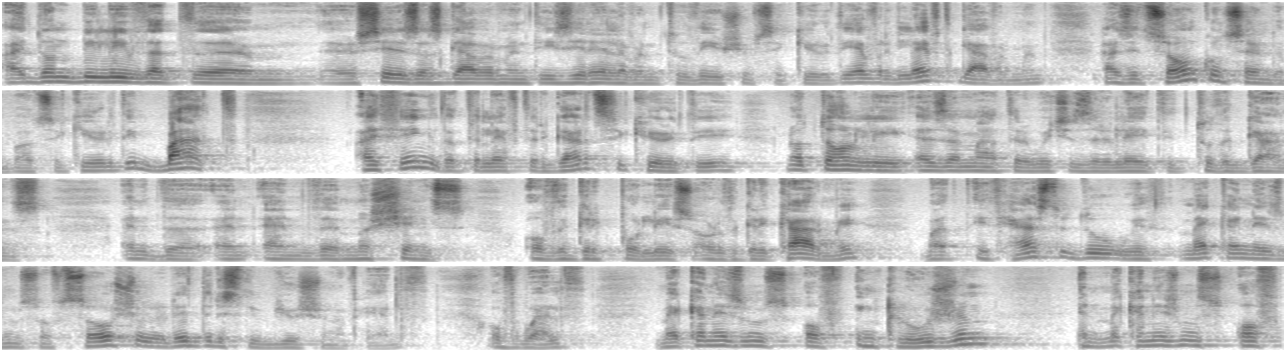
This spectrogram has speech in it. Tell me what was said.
I don't believe that um, Syriza's government is irrelevant to the issue of security. Every left government has its own concern about security, but I think that the left regards security not only as a matter which is related to the guns and the, and, and the machines of the Greek police or the Greek army, but it has to do with mechanisms of social redistribution of health, of wealth, mechanisms of inclusion, and mechanisms of,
